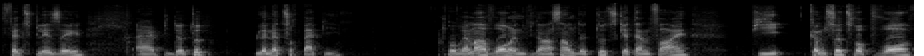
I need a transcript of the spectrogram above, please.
te fait du plaisir, euh, puis de tout le mettre sur papier pour vraiment avoir une vue d'ensemble de tout ce que tu aimes faire. Puis comme ça, tu vas pouvoir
